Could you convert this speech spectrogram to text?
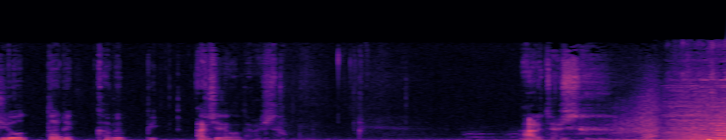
塩だれカルピ味でございました。ありがとうございました。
